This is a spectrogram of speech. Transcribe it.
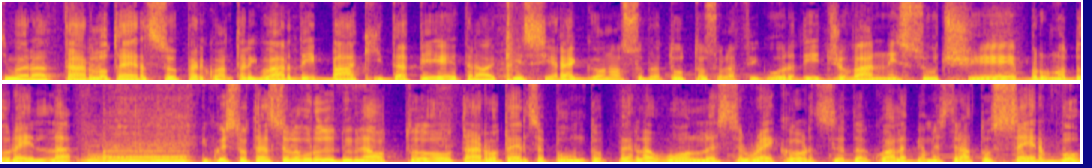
Benissimo, era Tarlo Terzo per quanto riguarda i bachi da pietra che si reggono soprattutto sulla figura di Giovanni Succi e Bruno Dorella. In questo terzo lavoro del 2008, Tarlo Terzo appunto per la Wallace Records, dal quale abbiamo estratto Servo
